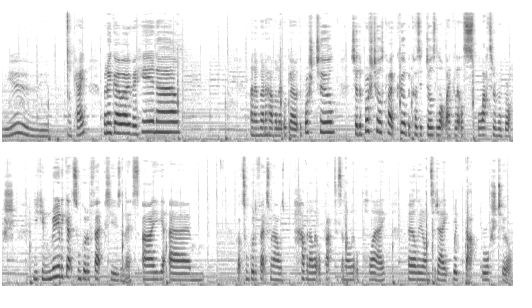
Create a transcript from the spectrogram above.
Ooh. Okay, I'm going to go over here now and I'm going to have a little go at the brush tool. So the brush tool is quite cool because it does look like a little splatter of a brush. You can really get some good effects using this. I um, got some good effects when I was having a little practice and a little play earlier on today with that brush tool.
